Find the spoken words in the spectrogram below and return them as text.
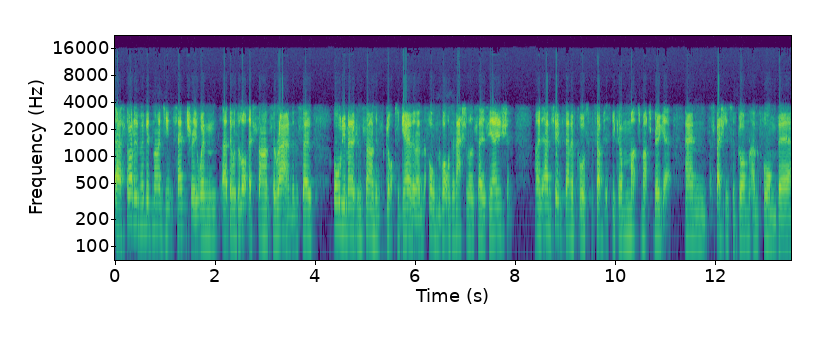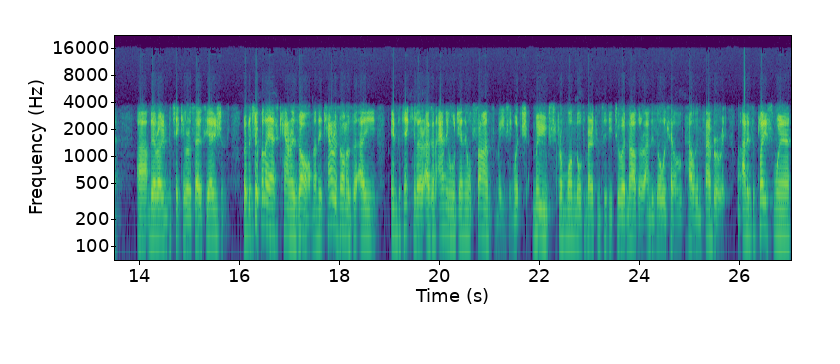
uh, started in the mid 19th century when uh, there was a lot less science around, and so all the American scientists got together and formed what was a national association. And, and since then, of course, the subject's become much, much bigger, and specialists have gone and formed their uh, their own particular associations. But the AAAS carries on, and it carries on as a, a in particular as an annual general science meeting, which moves from one North American city to another and is always held, held in February. And it's a place where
